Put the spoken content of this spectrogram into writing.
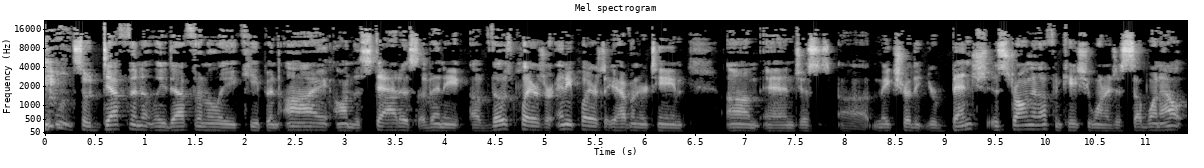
so definitely, definitely keep an eye on the status of any of those players or any players that you have on your team, um, and just uh, make sure that your bench is strong enough in case you want to just sub one out,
